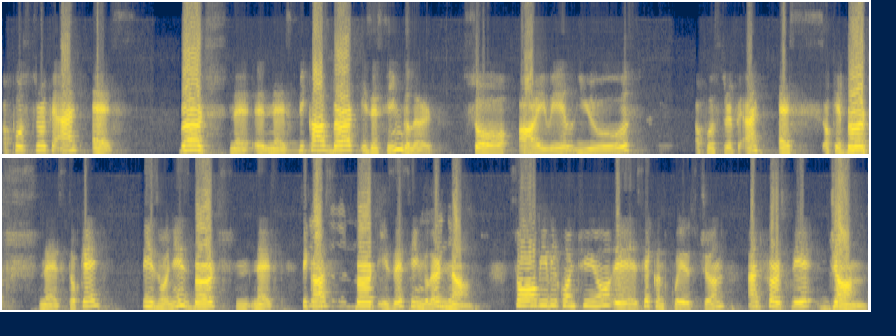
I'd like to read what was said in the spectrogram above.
apostrophe and s. Bird's ne- uh, nest because bird is a singular. So I will use apostrophe and s. Okay, bird's nest. Okay. This one is bird's nest because bird is a singular noun. So we will continue uh, second question and firstly John.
